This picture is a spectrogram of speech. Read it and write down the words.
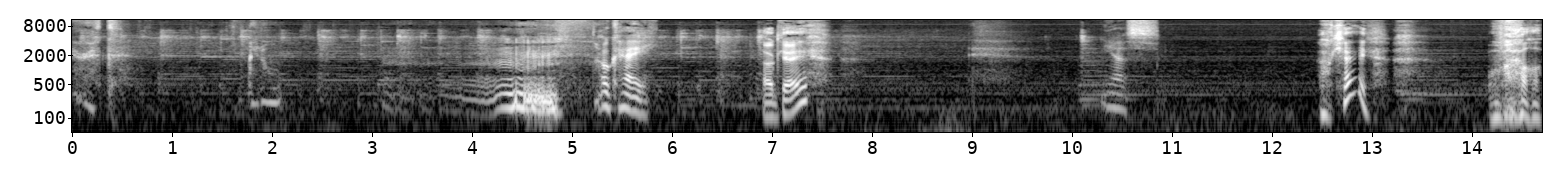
Eric. I don't. Mm, okay. Okay? Yes. Okay. Well,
